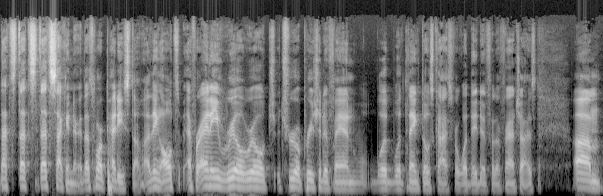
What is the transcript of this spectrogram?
that's that's that's secondary. That's more petty stuff. I think ulti- for any real, real, true appreciative fan would would thank those guys for what they did for the franchise. Um,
